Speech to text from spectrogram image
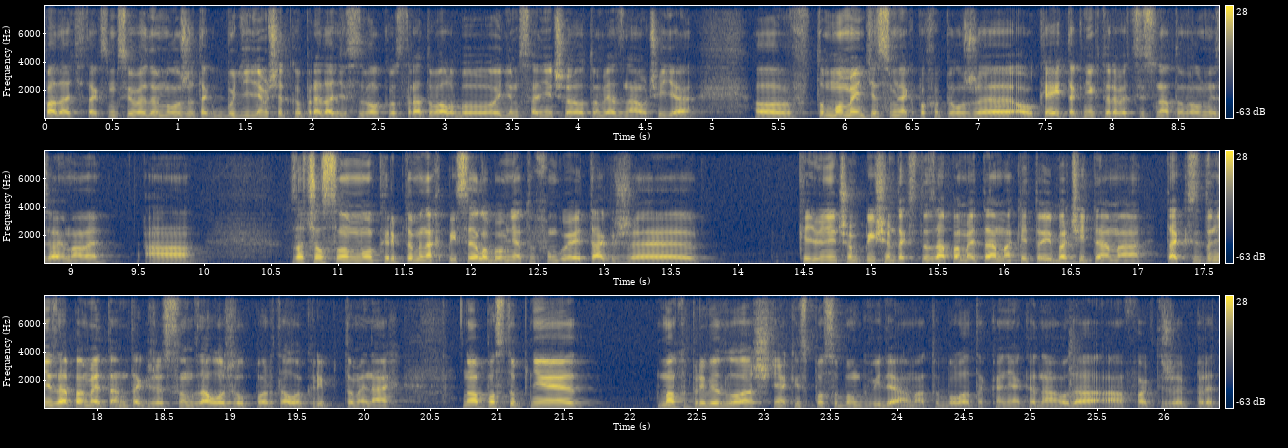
padať, tak som si uvedomil, že tak buď idem všetko predať s veľkou stratou, alebo idem sa niečo o tom viac naučiť. A uh, v tom momente som nejak pochopil, že OK, tak niektoré veci sú na tom veľmi zaujímavé. A začal som o kryptomenách písať, lebo u mňa to funguje tak, že keď o niečom píšem, tak si to zapamätám a keď to iba mhm. čítam, a, tak si to nezapamätám. Takže som založil portál o kryptomenách. No a postupne ma to priviedlo až nejakým spôsobom k videám a to bola taká nejaká náhoda a fakt, že pred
